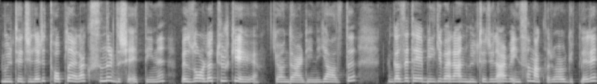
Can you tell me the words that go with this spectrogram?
mültecileri toplayarak sınır dışı ettiğini ve zorla Türkiye'ye gönderdiğini yazdı. Gazeteye bilgi veren mülteciler ve insan hakları örgütleri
